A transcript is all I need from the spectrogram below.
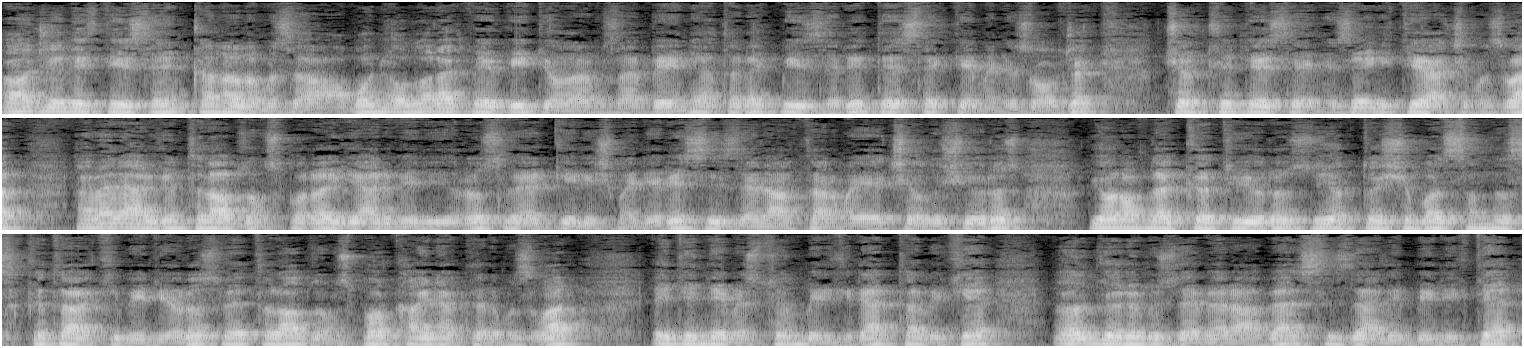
Öncelikle isteğim kanalımıza abone olarak ve videolarımıza beğeni atarak bizleri desteklemeniz olacak. Çünkü desteğinize ihtiyacımız var. Hemen her gün Trabzonspor'a yer veriyoruz ve gelişmeleri sizlere aktarmaya çalışıyoruz. Yorumda katıyoruz. Yurt dışı sıkı takip ediyoruz ve Trabzonspor kaynaklarımız var. Edindiğimiz tüm bilgiler tabii ki öngörümüzle beraber sizlerle birlikte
